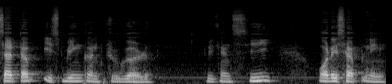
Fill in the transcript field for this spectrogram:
setup is being configured. We can see what is happening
